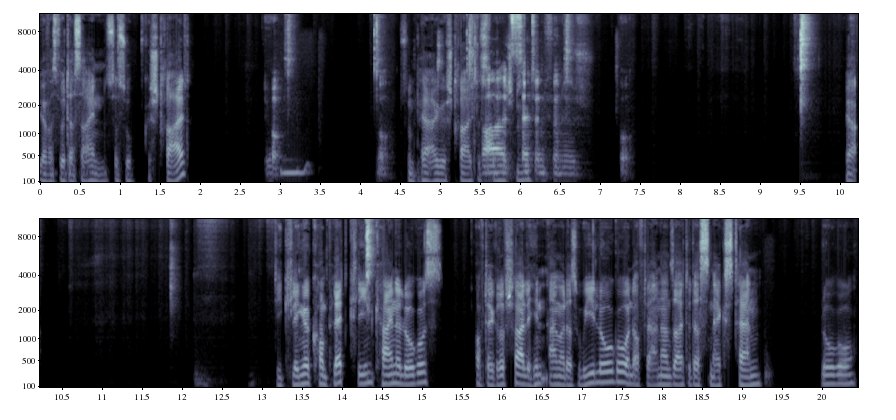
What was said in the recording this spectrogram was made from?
ja, was wird das sein? Ist das so gestrahlt? Ja. So. So ein perlgestrahltes Strahl, Finish, ne? Satin Finish. Die Klinge komplett clean, keine Logos. Auf der Griffschale hinten einmal das Wii-Logo und auf der anderen Seite das Snacks 10 Logo.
